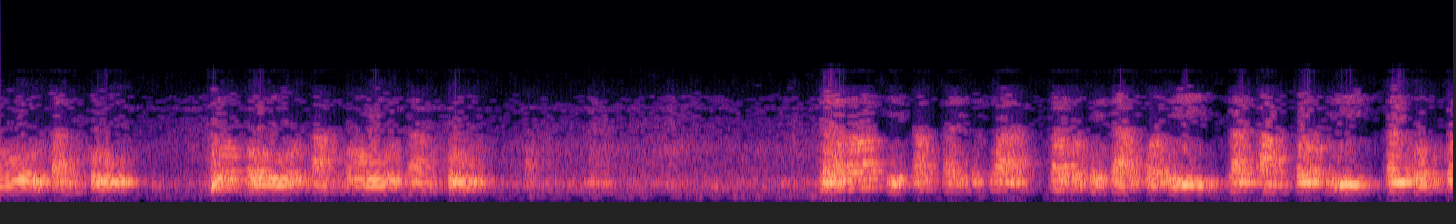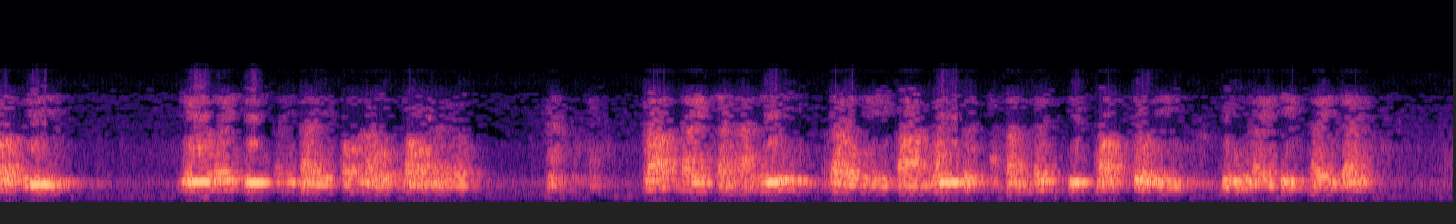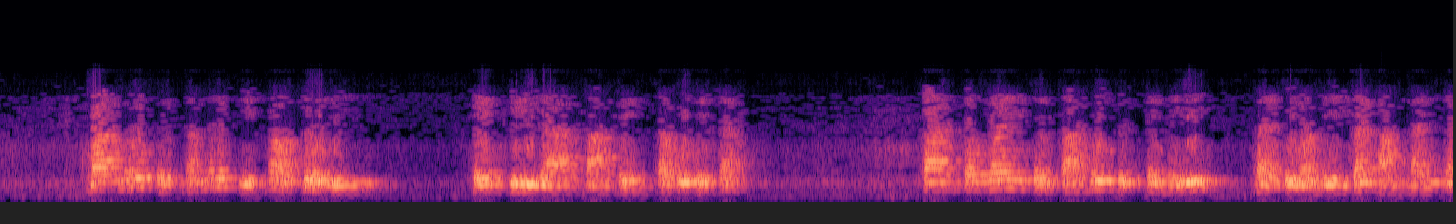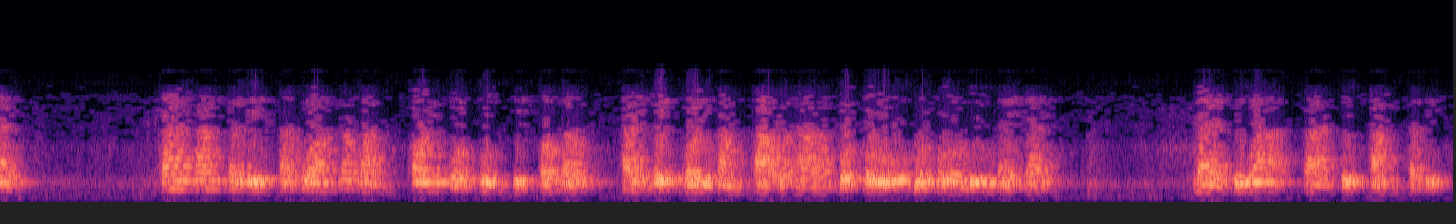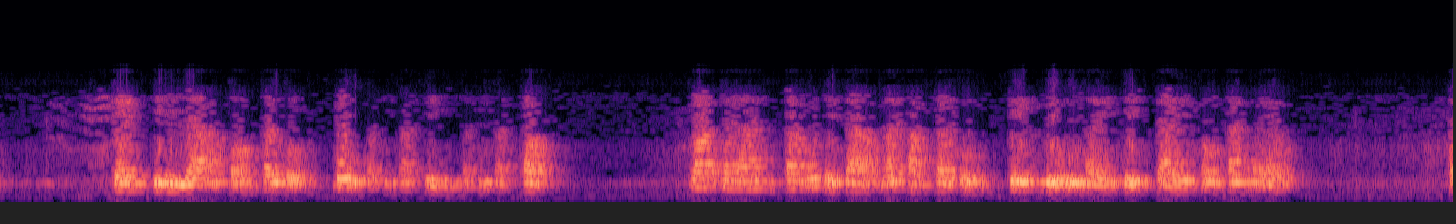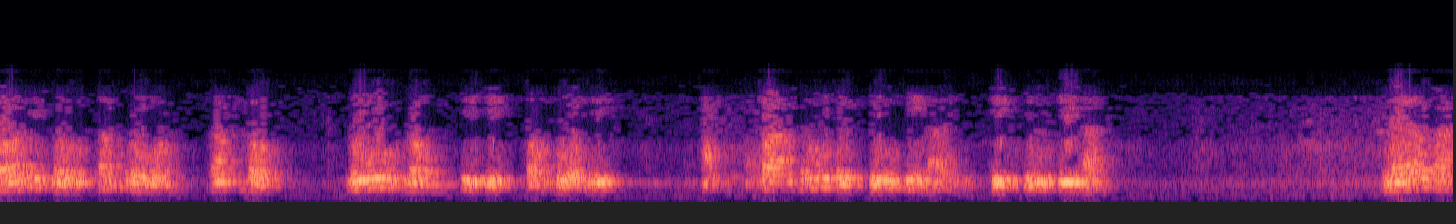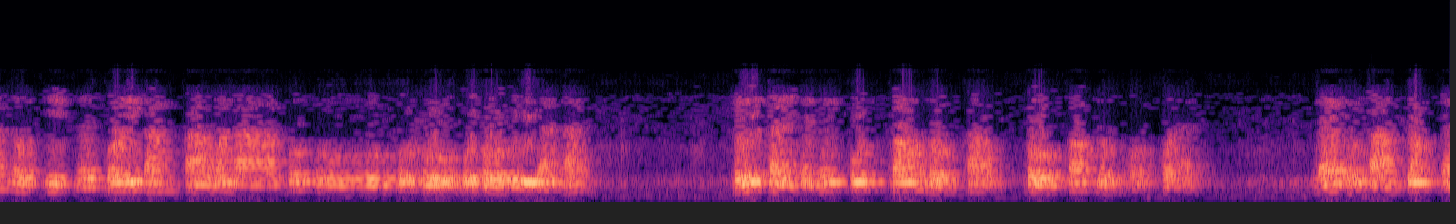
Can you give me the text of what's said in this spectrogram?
สังโฆพุทโธธรรมโมสังโฆ เพราะฉะนั้นพระพุทธเจ้าและธรรมพระสงฆ์จึงอยู่ในจิตใจของท่านแล้วขอให้โปรดสำรวมกำหนดรู้ลงที่จิตของตัวเองความรู้สึกอยู่ที่ไหนจิตอยู่ที่นั่นแล้วกำหนดจิตนึกบริกรรมภาวนาพุทโธพุทโธพุทโธดูอย่างนั้น หรือใจจะนึกพุทต้อมลมเข้าโธต้อมลมออกก็ได้แล้วตามกลับใจ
